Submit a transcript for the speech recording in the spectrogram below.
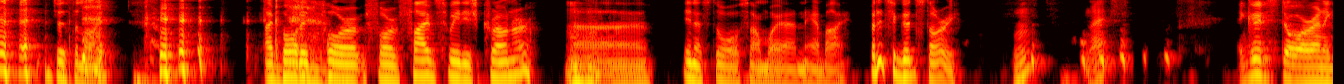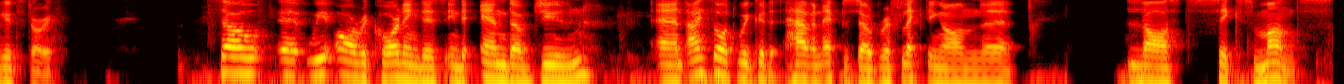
just a lie. I bought it for for five Swedish kroner Mhm. uh, in a store somewhere nearby. But it's a good story. Hmm? Nice. a good store and a good story. So uh, we are recording this in the end of June, and I thought we could have an episode reflecting on uh, last six months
